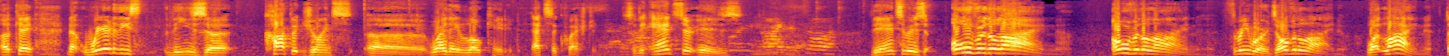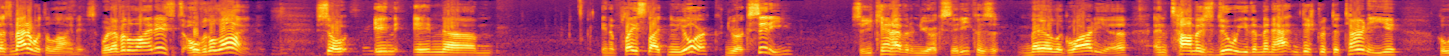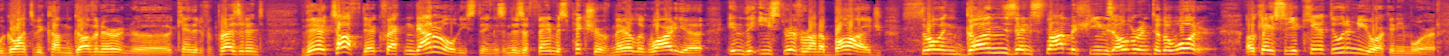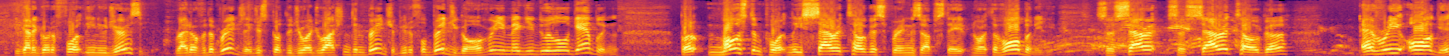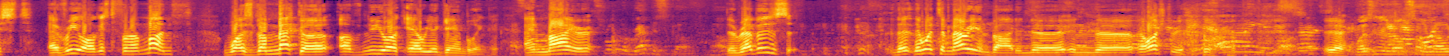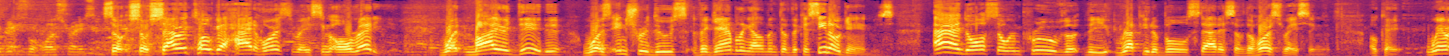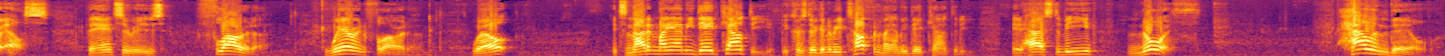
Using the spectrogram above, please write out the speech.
Okay, now where do these, these uh, carpet joints, uh, where are they located? That's the question. So the answer is the answer is over the line. Over the line. Three words, over the line. What line? Doesn't matter what the line is. Whatever the line is, it's over the line. So in in um, in a place like New York, New York City, so you can't have it in New York City because Mayor LaGuardia and Thomas Dewey, the Manhattan District Attorney, who would go on to become governor and uh, candidate for president, they're tough. They're cracking down on all these things. And there's a famous picture of Mayor LaGuardia in the East River on a barge throwing guns and slot machines over into the water. Okay, so you can't do it in New York anymore. You got to go to Fort Lee, New Jersey, right over the bridge. They just built the George Washington Bridge, a beautiful bridge. You go over, you make you do a little gambling. But most importantly, Saratoga Springs, upstate north of Albany. So, Sar- so Saratoga, every August, every August for a month was the mecca of New York area gambling. And Meyer, the Rebbes, they, they went to Marienbad in uh, in uh, Austria. yeah. Wasn't it also noted for horse racing? So so Saratoga had horse racing already. What Meyer did was introduce the gambling element of the casino games and also improve the, the reputable status of the horse racing. Okay, where else? The answer is Florida. Where in Florida? Well, it's not in Miami Dade County because they're going to be tough in Miami Dade County. It has to be north. Hallandale.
